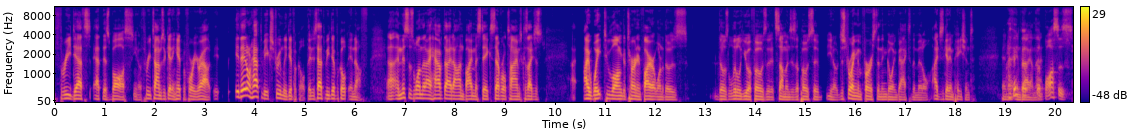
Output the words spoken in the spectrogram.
three deaths at this boss, you know, three times of getting hit before you're out. It, it- they don't have to be extremely difficult. They just have to be difficult enough. Uh, and this is one that I have died on by mistake several times because I just I, I wait too long to turn and fire at one of those those little UFOs that it summons, as opposed to you know destroying them first and then going back to the middle. I just get impatient and, I uh, think and die on that on the bosses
